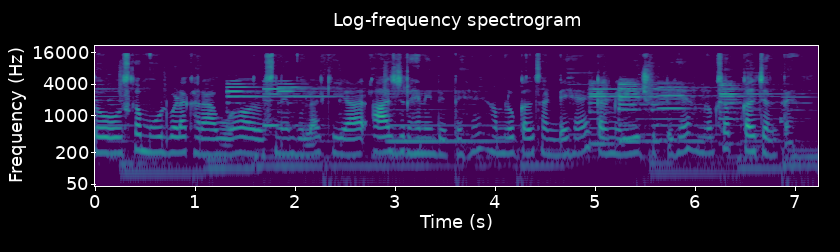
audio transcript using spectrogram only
तो उसका मूड बड़ा ख़राब हुआ और उसने बोला कि यार आज रहने देते हैं, हम लोग कल संडे है, कल मेरी भी छुट्टी है, हम लोग सब कल चलते हैं।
